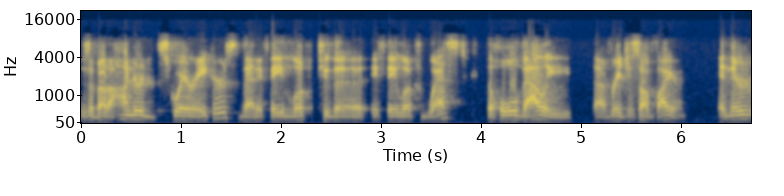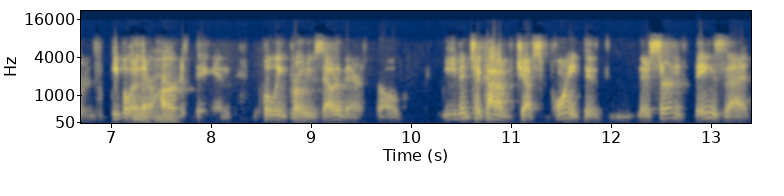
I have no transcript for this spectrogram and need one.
there's about 100 square acres that if they look to the if they look west the whole valley uh, ridge is on fire and there people are there mm-hmm. harvesting and pulling produce out of there so even to kind of Jeff's point, there's certain things that,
